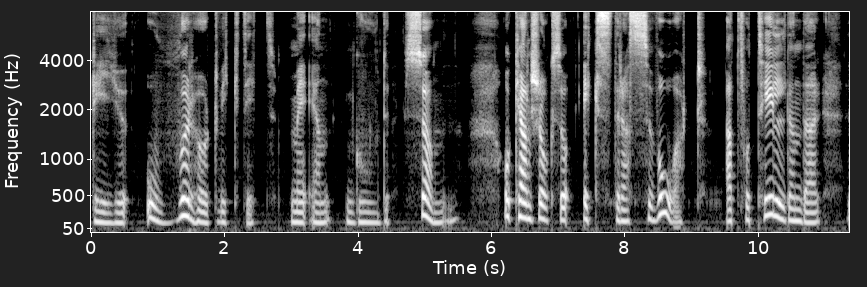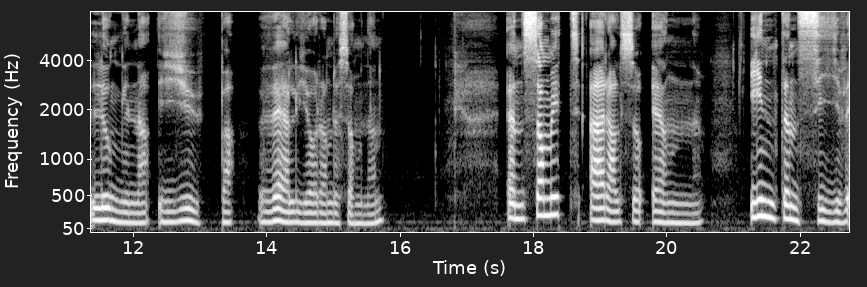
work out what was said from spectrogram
det ju oerhört viktigt med en god sömn. Och kanske också extra svårt att få till den där lugna, djupa, välgörande sömnen. En summit är alltså en intensiv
